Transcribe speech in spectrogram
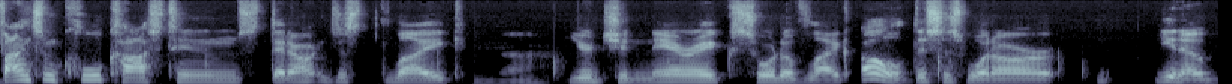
find some cool costumes that aren't just like your generic sort of like, oh, this is what our, you know,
